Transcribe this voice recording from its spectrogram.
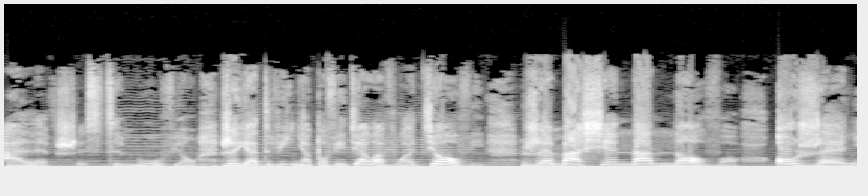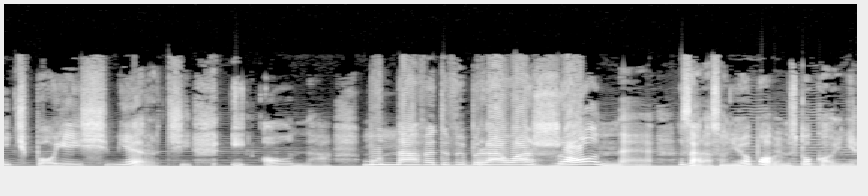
ale wszyscy mówią, że Jadwinia powiedziała Władziowi, że ma się na nowo ożenić po jej śmierci i ona mu nawet wybrała żonę. Zaraz o niej opowiem spokojnie.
